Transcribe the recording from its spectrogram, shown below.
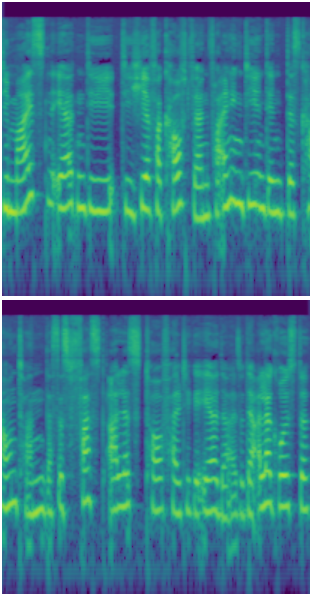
die meisten Erden, die, die hier verkauft werden, vor allen Dingen die in den Discountern, das ist fast alles torfhaltige Erde. Also der allergrößte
